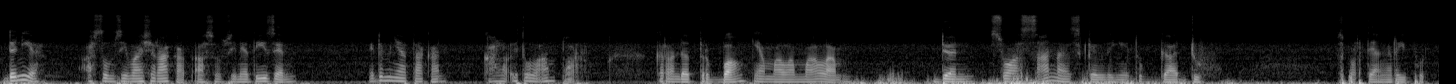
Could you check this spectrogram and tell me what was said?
Dan ya, asumsi masyarakat, asumsi netizen itu menyatakan kalau itu lampor. Keranda terbang yang malam-malam dan suasana sekeliling itu gaduh. Seperti yang ribut.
